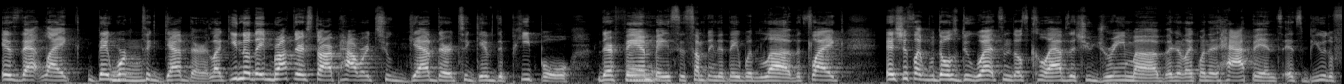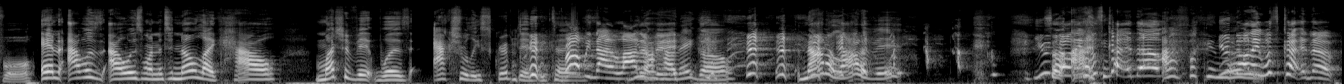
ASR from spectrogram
is that like they worked Mm-hmm. together. Like you know, they brought their star power together to give the people their fan Right. base is something that they would love. It's like it's just like those duets and those collabs that you dream of, and like when it happens, it's beautiful. And I was I always wanted to know like how much of it was actually scripted because Probably not a lot you know of it. how they go. not a lot of it. You So know they I- was cutting up. I fucking You know they was cutting up.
